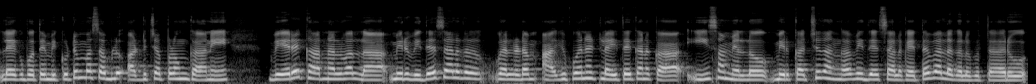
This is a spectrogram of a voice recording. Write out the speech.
లేకపోతే మీ కుటుంబ సభ్యులు అడ్డు చెప్పడం కానీ వేరే కారణాల వల్ల మీరు విదేశాలకు వెళ్ళడం ఆగిపోయినట్లయితే కనుక ఈ సమయంలో మీరు ఖచ్చితంగా విదేశాలకైతే వెళ్ళగలుగుతారు.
